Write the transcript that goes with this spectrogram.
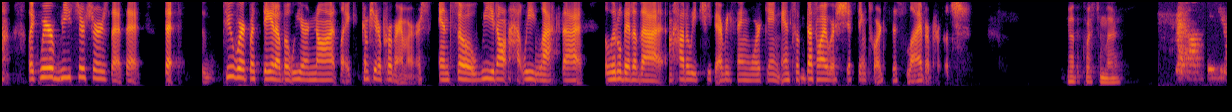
like we're researchers that that that do work with data, but we are not like computer programmers. And so we don't we lack that a little bit of that. Um, how do we keep everything working? And so mm. that's why we're shifting towards this live approach. You had a question there. Yeah, um, thank you.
